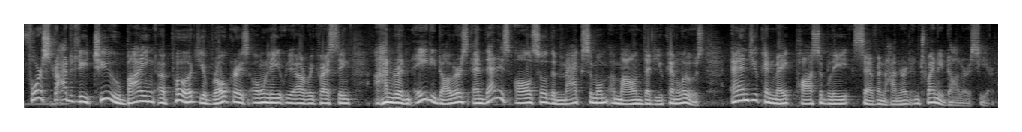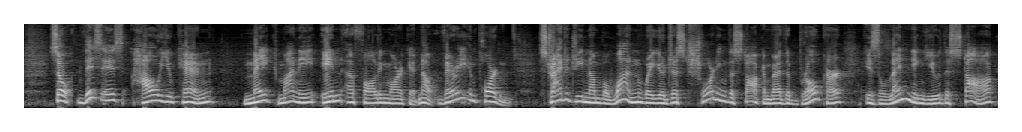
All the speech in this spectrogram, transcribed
For strategy two, buying a put, your broker is only uh, requesting $180, and that is also the maximum amount that you can lose and you can make possibly $720 here. So, this is how you can make money in a falling market. Now, very important. Strategy number one, where you're just shorting the stock and where the broker is lending you the stock,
